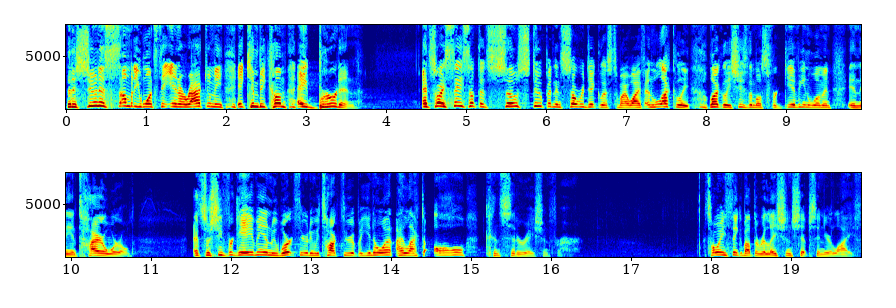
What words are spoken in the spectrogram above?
that as soon as somebody wants to interact with me, it can become a burden. And so I say something so stupid and so ridiculous to my wife. And luckily, luckily, she's the most forgiving woman in the entire world. And so she forgave me and we worked through it and we talked through it. But you know what? I lacked all consideration for her. So when you think about the relationships in your life,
